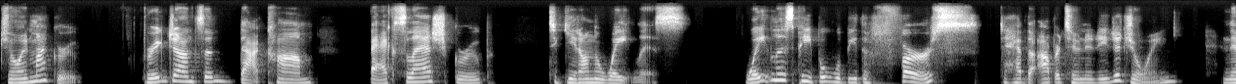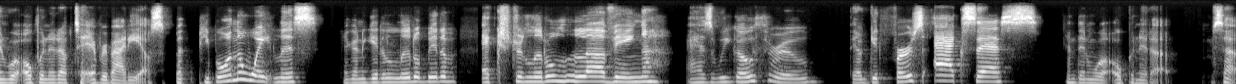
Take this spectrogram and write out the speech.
join my group, brigjohnson.com backslash group to get on the wait list. Waitlist people will be the first to have the opportunity to join, and then we'll open it up to everybody else. But people on the wait list they're going to get a little bit of extra little loving as we go through. They'll get first access and then we'll open it up. So,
